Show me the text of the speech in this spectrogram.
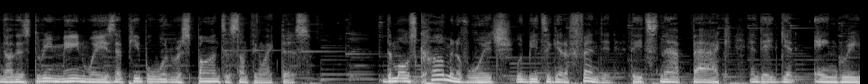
Now there's three main ways that people would respond to something like this. The most common of which would be to get offended. They'd snap back and they'd get angry.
